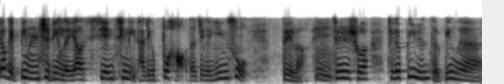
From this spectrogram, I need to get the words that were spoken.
要给病人治病呢，要先清理他这个不好的这个因素。对了，嗯，就是说这个病人得病的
